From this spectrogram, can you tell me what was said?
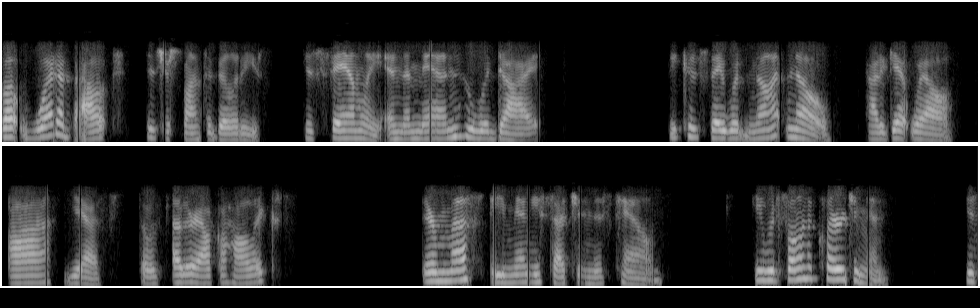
But what about his responsibilities, his family, and the men who would die because they would not know how to get well? Ah, yes, those other alcoholics there must be many such in this town. He would phone a clergyman. His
